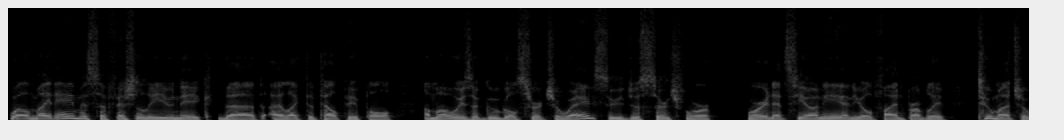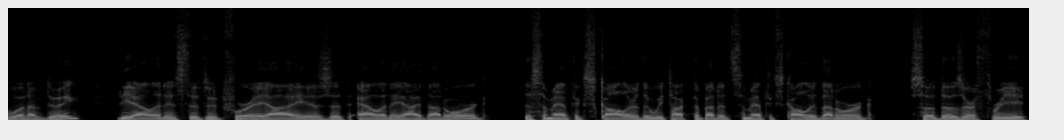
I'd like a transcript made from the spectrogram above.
Well, my name is sufficiently unique that I like to tell people I'm always a Google search away. So you just search for Oren Etzioni and you'll find probably too much of what I'm doing. The Allen Institute for AI is at allenai.org. The Semantic Scholar that we talked about at semanticscholar.org. So those are three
